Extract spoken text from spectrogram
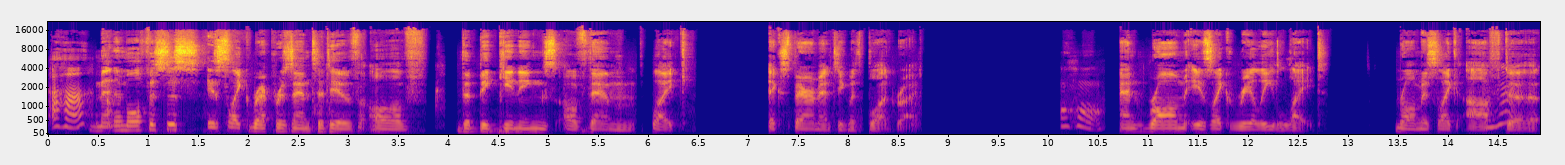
Uh huh. Metamorphosis is like representative of the beginnings of them like experimenting with blood, right? Uh-huh. And Rom is like really late. Rom is like after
